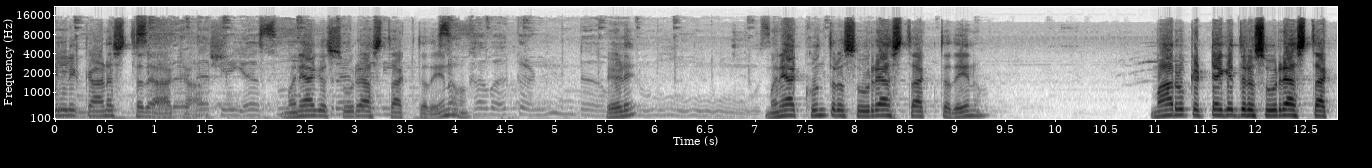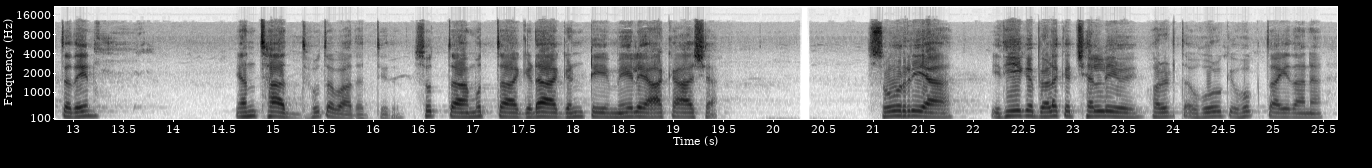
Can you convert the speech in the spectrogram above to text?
ಇಲ್ಲಿ ಕಾಣಿಸ್ತದೆ ಆಕಾಶ. ಮನೆಯಾಗ ಸೂರ್ಯಾಸ್ತ ಆಗ್ತದೆ ಏನು? ಹೇಳಿ? ಮನೆಯಾಗ ಕುಂತ್ರ ಸೂರ್ಯಾಸ್ತ ಆಗ್ತದೇನು? ಮಾರುಕಟ್ಟೆಗಿದ್ರೆ ಸೂರ್ಯಾಸ್ತ ಆಗ್ತದೇನು? ಎಂಥ ಅದ್ಭುತವಾದದ್ದಿದು. ಸುತ್ತ ಮುತ್ತ ಗಿಡ, ಗಂಟಿ, ಮೇಲೆ ಆಕಾಶ. ಸೂರ್ಯ ಇದೀಗ ಬೆಳಕು ಚೆಲ್ಲಿ ಹೊರಡ್ತಾ ಹೋಗಿ ಹೋಗ್ತಾ ಇದ್ದಾನೆ.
